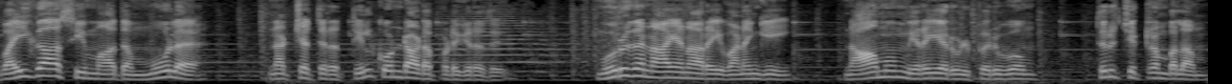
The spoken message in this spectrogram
வைகாசி மாதம் மூல நட்சத்திரத்தில் கொண்டாடப்படுகிறது. முருகநாயனாரை வணங்கி நாமும் இறையருள் பெறுவோம். திருச்சிற்றம்பலம்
